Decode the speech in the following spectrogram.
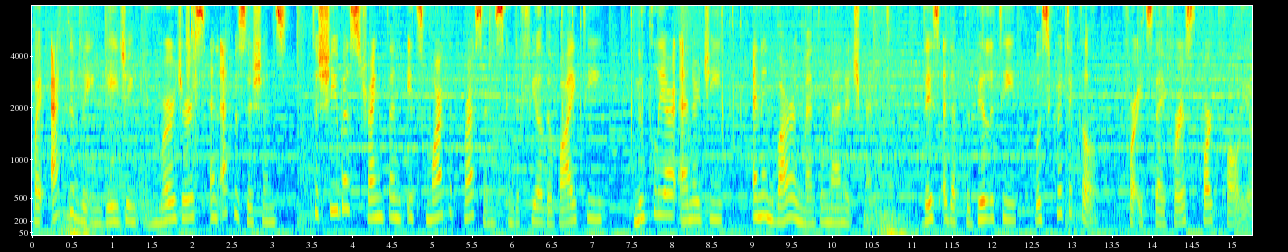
By actively engaging in mergers and acquisitions, Toshiba strengthened its market presence in the field of IT, nuclear energy, and environmental management. This adaptability was critical for its diverse portfolio.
